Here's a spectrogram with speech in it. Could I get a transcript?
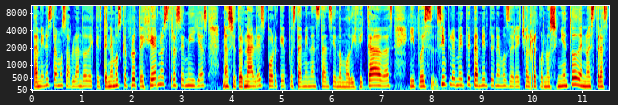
También estamos hablando de que tenemos que proteger nuestras semillas nacionales porque pues también están siendo modificadas y pues simplemente también tenemos derecho al reconocimiento de nuestras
